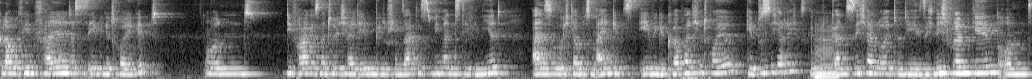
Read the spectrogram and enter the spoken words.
glaube auf jeden Fall, dass es ewige Treue gibt. Und die Frage ist natürlich halt eben, wie du schon sagtest, wie man es definiert. Also ich glaube, zum einen gibt es ewige körperliche Treue, gibt es sicherlich. Es gibt mhm. ganz sicher Leute, die sich nicht fremd gehen und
